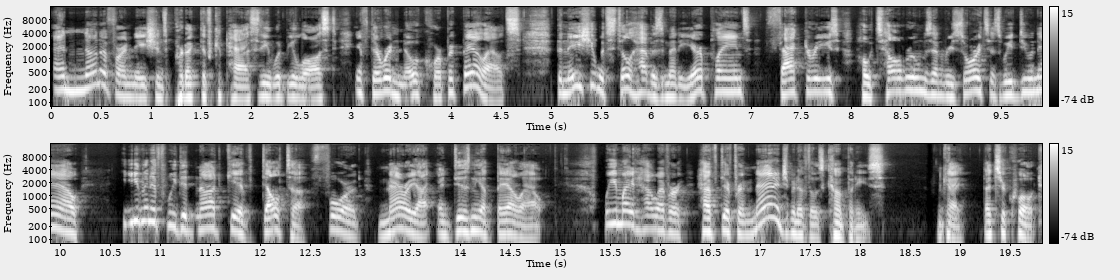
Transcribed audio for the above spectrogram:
and none of our nation's productive capacity would be lost if there were no corporate bailouts. The nation would still have as many airplanes, factories, hotel rooms, and resorts as we do now, even if we did not give Delta, Ford, Marriott, and Disney a bailout. We might, however, have different management of those companies. Okay, that's your quote.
